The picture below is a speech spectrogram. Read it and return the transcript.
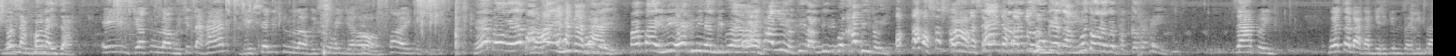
তই নাখ নাই যা এই যিহেতু লগ হৈছে তাহাৰ বেচেনীটোৰ লগ হৈছে হৈ যিহেতু অ। ধ্বংস হৈ গৈছে হে তক এ পাপা নহয়, এলি এনেকা দিব ভালো। দে। পাপা এলি এক নিমেন দিব অ। খালি হতি ৰান্ধি দিব খাবি তই অত আছে এই তই দেখোন কি সুখে চলি থাক, আছে। মই তোৰ আগত ভাত খাবা খাই আহিম। যা তই মই এটা বাগান দি থাকিম যাই কিবা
